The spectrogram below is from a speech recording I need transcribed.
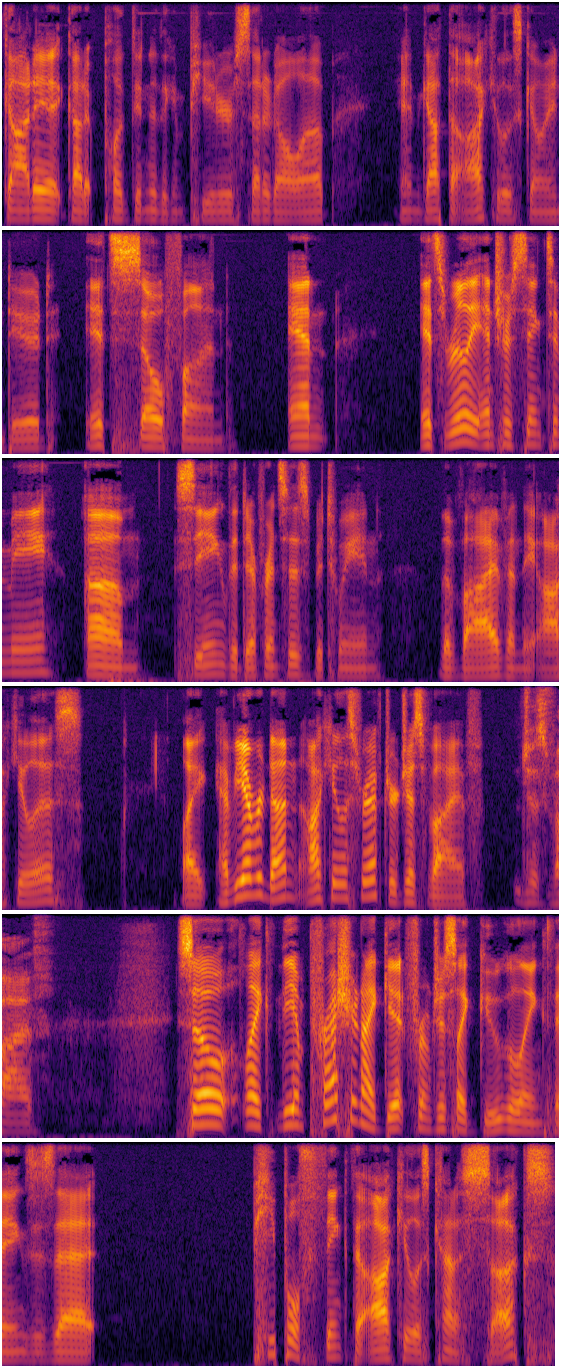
Got it, got it plugged into the computer, set it all up, and got the Oculus going, dude. It's so fun, and it's really interesting to me um, seeing the differences between the Vive and the Oculus. Like, have you ever done Oculus Rift or just Vive? Just Vive. So, like, the impression I get from just like Googling things is that people think the Oculus kind of sucks,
